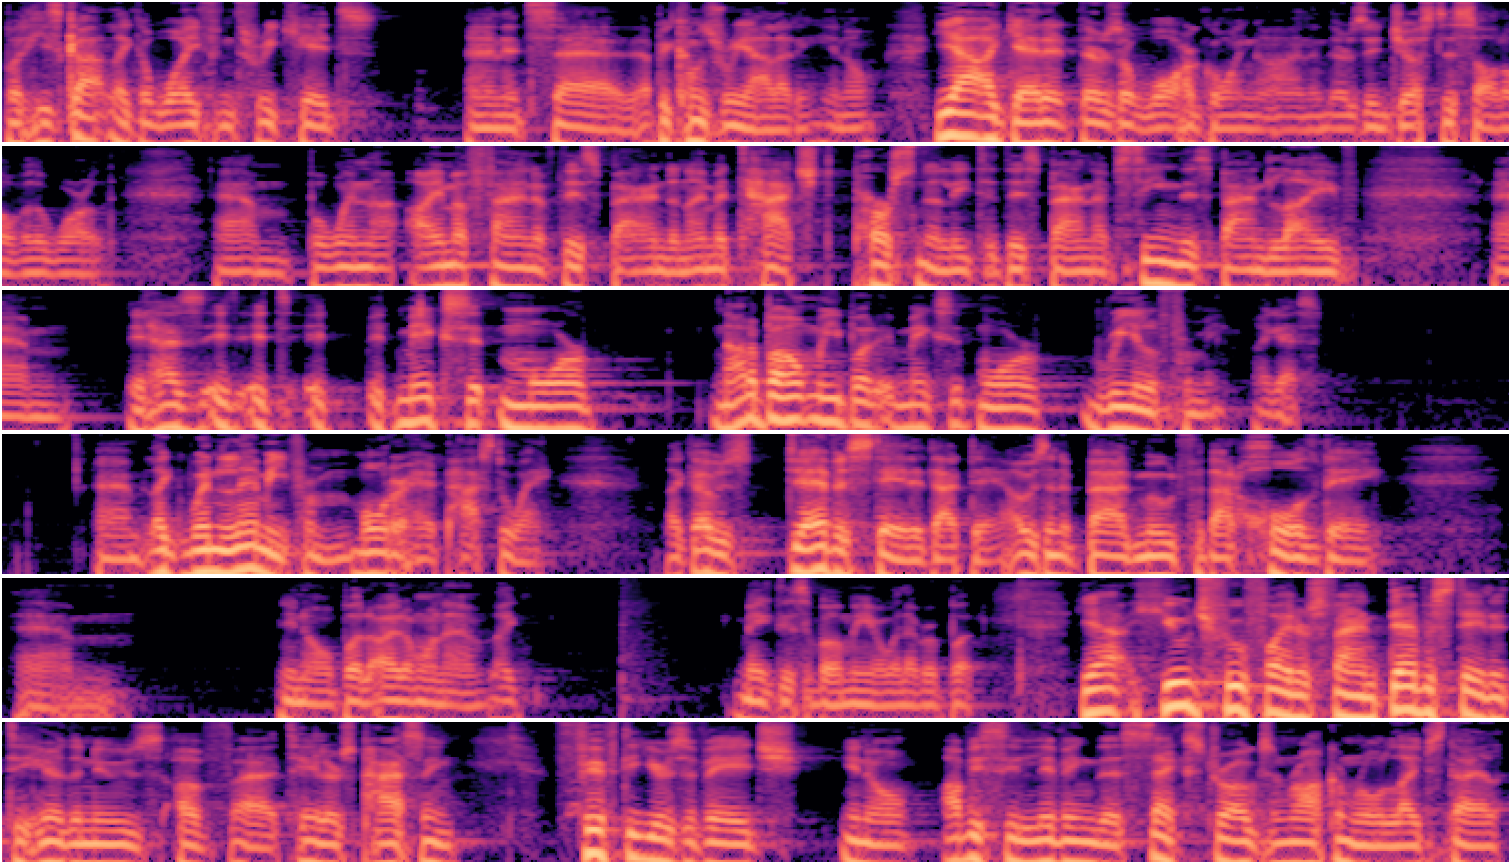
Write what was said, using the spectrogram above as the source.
But he's got like a wife and three kids, and it's uh, it becomes reality. You know, yeah, I get it. There's a war going on, and there's injustice all over the world. Um, but when I'm a fan of this band and I'm attached personally to this band, I've seen this band live. Um, it has it, it it it makes it more not about me, but it makes it more real for me, I guess. Um, like when Lemmy from Motorhead passed away, like I was devastated that day. I was in a bad mood for that whole day. Um, you know, but I don't want to like make this about me or whatever. But yeah, huge Foo Fighters fan, devastated to hear the news of uh, Taylor's passing. 50 years of age, you know, obviously living the sex, drugs, and rock and roll lifestyle.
